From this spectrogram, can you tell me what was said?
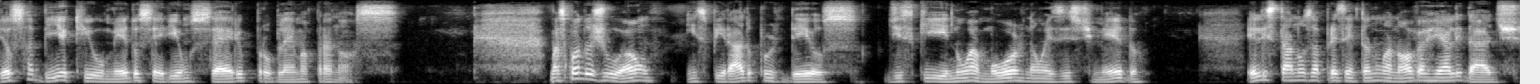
Deus sabia que o medo seria um sério problema para nós. Mas quando João, inspirado por Deus, diz que no amor não existe medo, ele está nos apresentando uma nova realidade.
